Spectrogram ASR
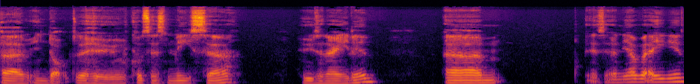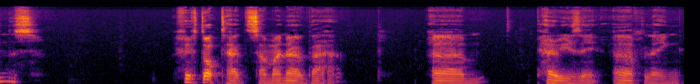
um, in Doctor Who, of course, there's Nyssa, who's an alien. Um, is there any other aliens? Fifth Doctor had some, I know that. Um, Peri's an Earthling.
